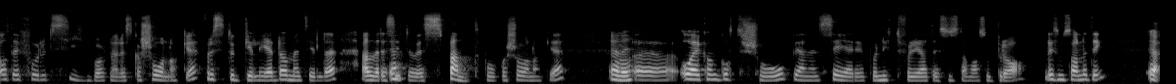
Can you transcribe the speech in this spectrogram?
at det er forutsigbart når jeg skal se noe. For jeg sitter og gleder meg til det. Eller jeg Ja. sitter og er spent på å få se noe. Eh, og jeg kan godt se opp igjen en serie på nytt fordi at jeg syns den var så bra. Liksom sånne ting. Ja,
